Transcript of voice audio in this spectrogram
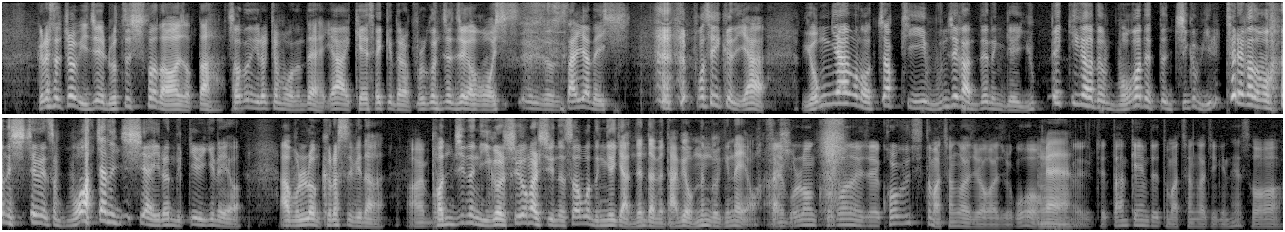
그래서 좀 이제 loot shooter 나아졌다. 저는 이렇게 보는데 야 개새끼들아 붉은 전쟁하고 오시리스 좀 살려내. 씨. 포세이큰 야 용량은 어차피 문제가 안 되는 게 600기가든 뭐가 됐든 지금 1테라가 넘어가는 시점에서 뭐 하자는 짓이야 이런 느낌이긴 해요. 아 물론 그렇습니다. 아, 뭐, 번지는 이걸 수용할 수 있는 서버 능력이 안 된다면 답이 없는 거긴 해요. 아니. 물론 그거는 이제 콜 오브 듀티도 마찬가지여가지고 네. 이제 딴 게임들도 마찬가지긴 해서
